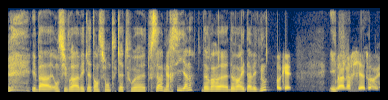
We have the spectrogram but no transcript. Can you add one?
Et ben, on suivra avec attention en tout cas tout, euh, tout ça. Merci Yann d'avoir euh, d'avoir été avec nous. Ok. Et bah, merci à toi. ouais.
